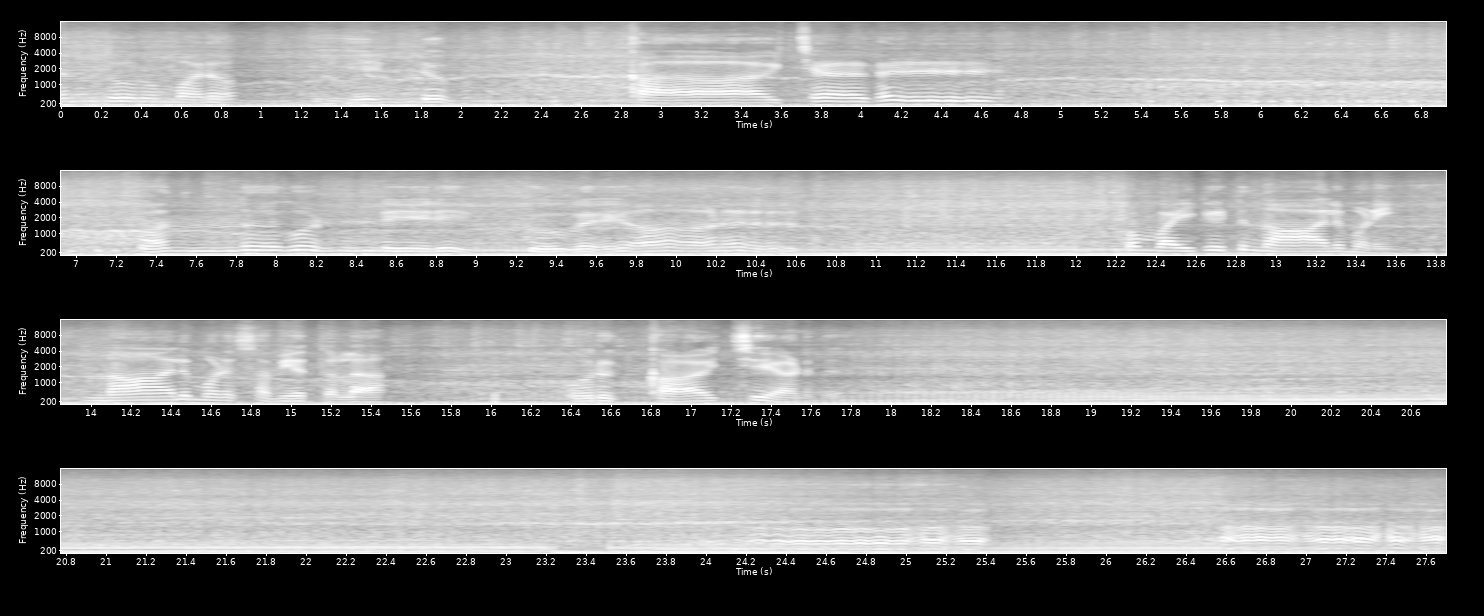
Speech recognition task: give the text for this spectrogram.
എന്തൊരു മനോ വീണ്ടും കാഴ്ചകൾ വന്നുകൊണ്ടിരിക്കുകയാണ്. ഇപ്പം വൈകിട്ട് നാല് മണി. നാല് മണി സമയത്തുള്ള ഒരു കാഴ്ചയാണിത് ആഹാ. ആഹാ.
